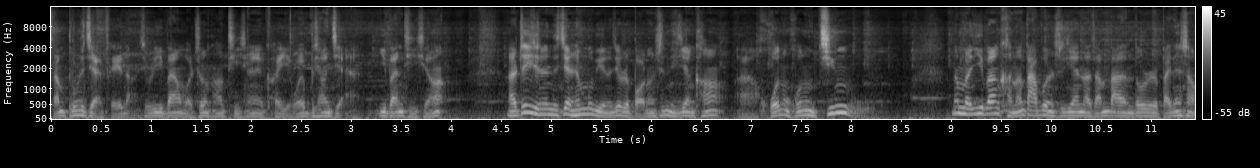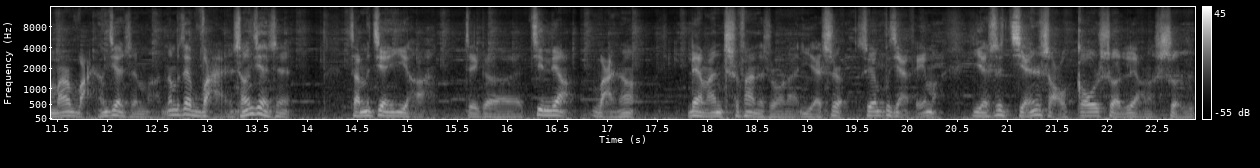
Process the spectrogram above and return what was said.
咱不是减肥的，就是一般我正常体型也可以，我也不想减，一般体型。啊，这些人的健身目的呢，就是保证身体健康啊，活动活动筋骨。那么一般可能大部分时间呢，咱们大家都是白天上班，晚上健身嘛。那么在晚上健身，咱们建议哈，这个尽量晚上练完吃饭的时候呢，也是虽然不减肥嘛，也是减少高热量的摄入。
